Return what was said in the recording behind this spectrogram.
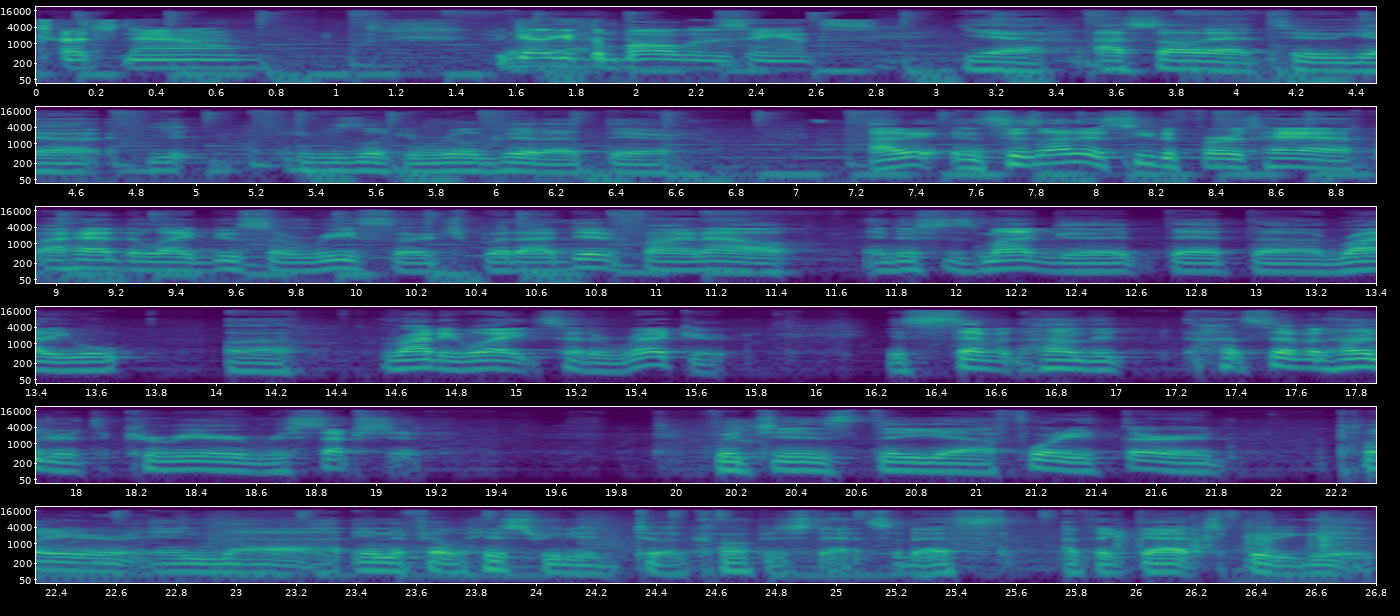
touchdown. We gotta get the ball in his hands. Yeah, I saw that too. Yeah, he was looking real good out there. I and since I didn't see the first half, I had to like do some research. But I did find out, and this is my good, that uh, Roddy uh, Roddy White set a record. It's 700 700th career reception, which is the uh, 43rd player in uh, NFL history to, to accomplish that. So that's I think that's pretty good.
